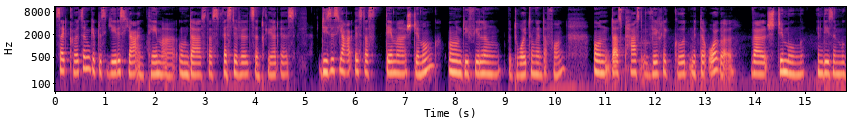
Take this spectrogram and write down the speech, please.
Seit kurzem gibt es jedes Jahr ein Thema, um das das Festival zentriert ist. Dieses Jahr ist das Thema Stimmung und die vielen Bedeutungen davon. Und das passt wirklich gut mit der Orgel, weil Stimmung in diesem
